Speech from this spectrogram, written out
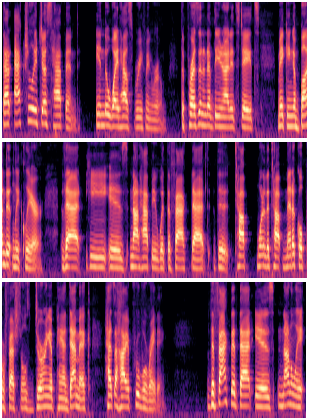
That actually just happened in the White House briefing room. The President of the United States making abundantly clear that he is not happy with the fact that the top one of the top medical professionals during a pandemic has a high approval rating. The fact that that is not only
